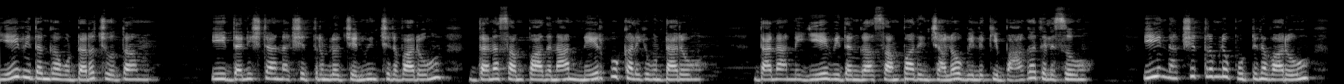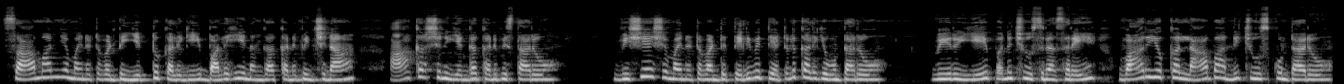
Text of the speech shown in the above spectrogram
ఏ విధంగా ఉంటారో చూద్దాం. ఈ ధనిష్ట నక్షత్రంలో జన్మించిన వారు ధన సంపాదన నేర్పు కలిగి ఉంటారు. ధనాన్ని ఏ విధంగా సంపాదించాలో వీళ్ళకి బాగా తెలుసు. ఈ నక్షత్రంలో పుట్టిన వారు సామాన్యమైనటువంటి ఎత్తు కలిగి బలహీనంగా కనిపించిన ఆకర్షణీయంగా కనిపిస్తారు. విశేషమైనటువంటి తెలివితేటలు కలిగి ఉంటారు. వీరు ఏ పని చూసినా సరే వారి యొక్క లాభాన్ని చూసుకుంటారు.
